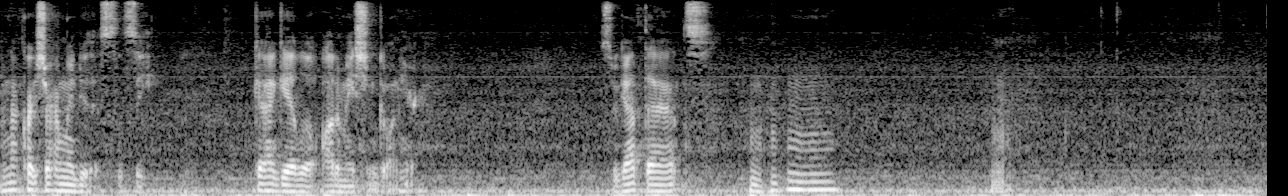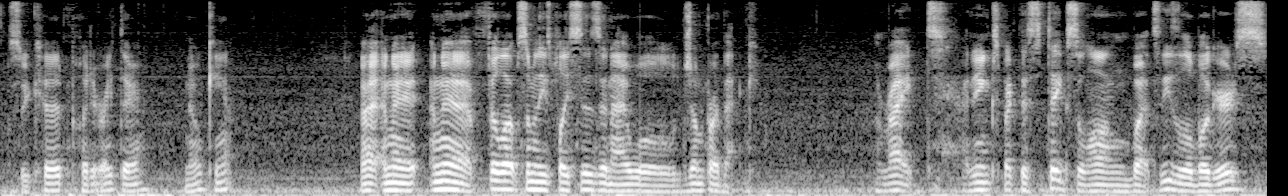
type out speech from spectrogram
I'm not quite sure how I'm going to do this. Let's see. Gotta get a little automation going here. So we got that. So we could put it right there. No, can't. All right, I'm gonna I'm gonna fill up some of these places, and I will jump right back. All right, I didn't expect this to take so long, but these little boogers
